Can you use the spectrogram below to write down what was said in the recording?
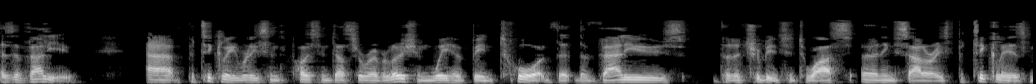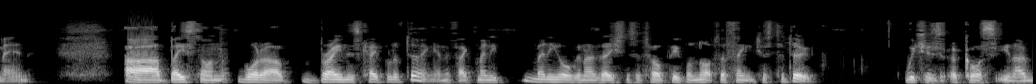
as a value. Uh, particularly really since post-industrial revolution, we have been taught that the values that attributed to us earning salaries, particularly as men, are based on what our brain is capable of doing. And in fact, many, many organizations have told people not to think, just to do, which is, of course, you know,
